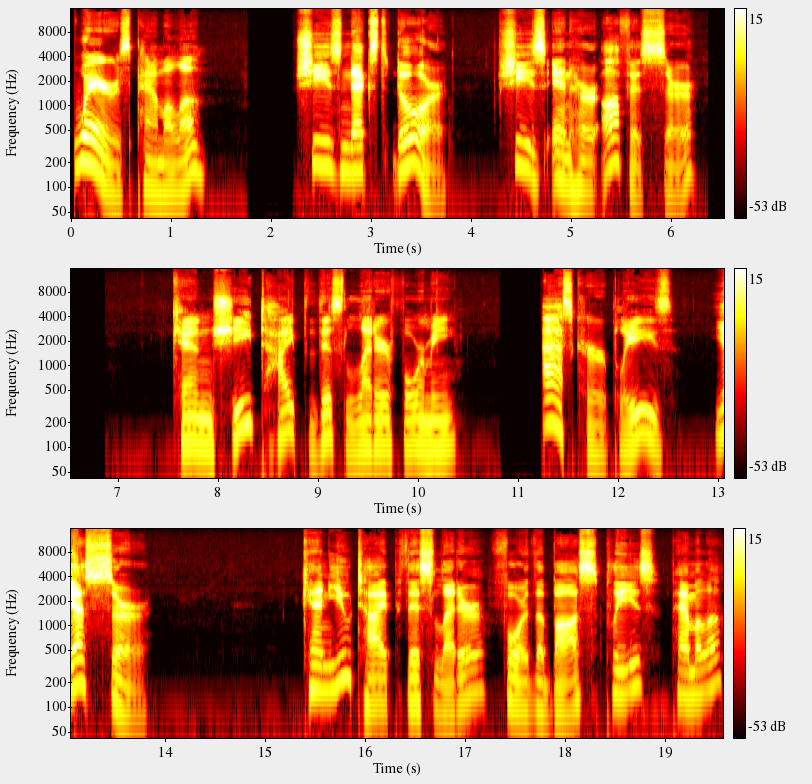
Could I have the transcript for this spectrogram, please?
Where's Pamela? She's next door. She's in her office, sir. Can she type this letter for me? Ask her, please. Yes, sir. Can you type this letter for the boss, please, Pamela?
